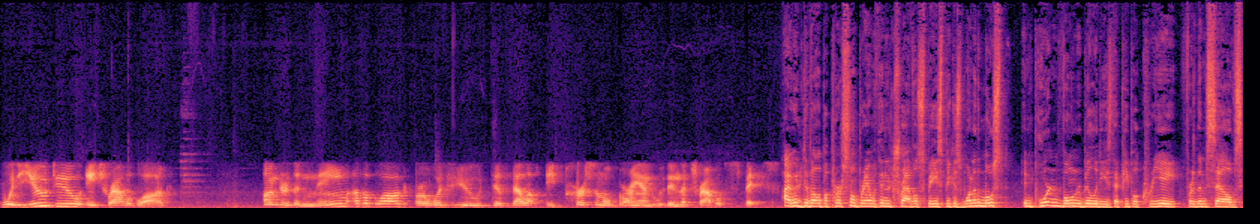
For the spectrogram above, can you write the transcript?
Would you do a travel blog under the name of a blog, or would you develop a personal brand within the travel space? I would develop a personal brand within the travel space because one of the most important vulnerabilities that people create for themselves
